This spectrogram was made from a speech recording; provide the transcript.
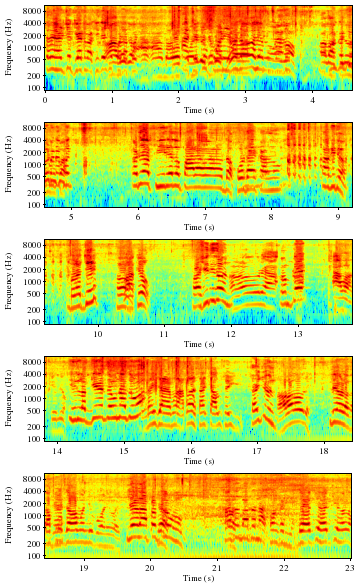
તમે હેડજો ગેટ વાકી દેજો ફટાફટ. પોણી ફટાફટ. પીરે તો પારા વાળો ડખો થાય કાલનો. વાકી દો. ભરતજી વાક્યો પાછી દીધો ને? કમ્પ્લેટ? આ વાક્યો લ્યો. એ લગીને જવું ના જવું નહીં જાય આપણે સાઈડ ચાલુ થઈ ગયું. થઈ ગયું ને? હાવ લેવડો આપણે જવા માંડી પોણી હોય. લેવડો આપણે ખાતર બાતર નાખવાનું કરીએ. લે, હજી હજી હળો.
